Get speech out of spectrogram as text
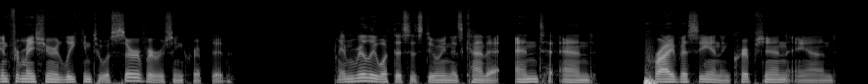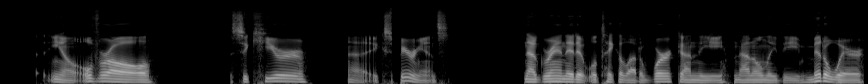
information you're leaking to a server is encrypted. And really what this is doing is kind of end-to-end privacy and encryption and you know overall secure uh, experience. Now granted it will take a lot of work on the not only the middleware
